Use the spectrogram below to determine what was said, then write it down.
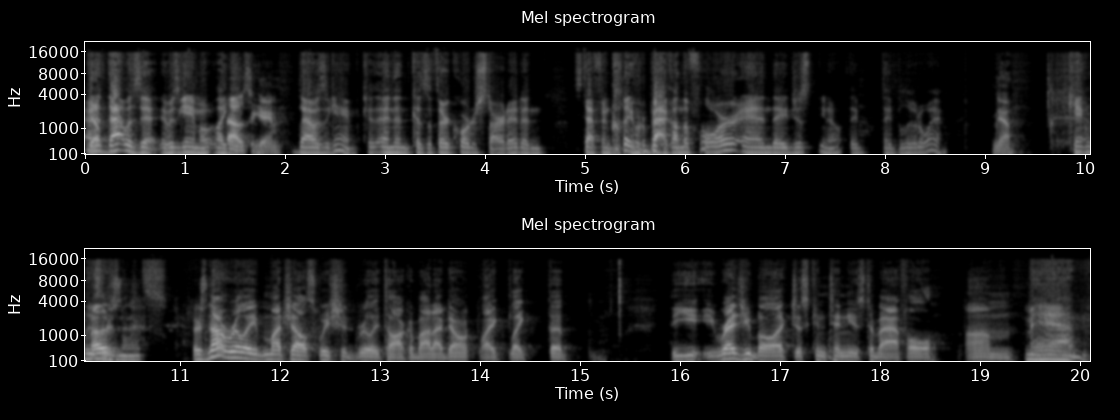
And yep. that was it. It was game like that was the game. That was a game. And then because the third quarter started and Steph and Klay were back on the floor and they just you know they they blew it away. Yeah, can't lose well, those minutes there's not really much else we should really talk about. I don't like like the the Reggie Bullock just continues to baffle. Um man,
